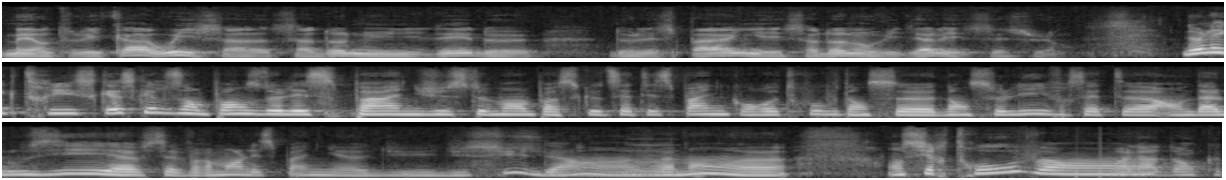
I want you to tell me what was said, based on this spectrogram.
Mais en tous les cas, oui, ça, ça donne une idée de, de l'Espagne et ça donne envie d'y aller, c'est sûr. Nos lectrices, qu'est-ce qu'elles en pensent de l'Espagne justement? Parce que cette Espagne qu'on retrouve dans ce, dans ce livre, cette euh, Andalousie, euh, c'est vraiment l'Espagne euh, du, Sud, hein, mm. vraiment. on s'y retrouve. Voilà, donc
